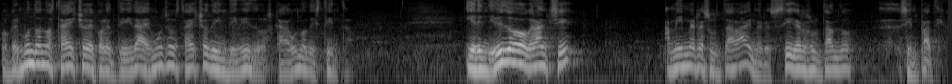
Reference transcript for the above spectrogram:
Porque el mundo no está hecho de colectividad, el mundo está hecho de individuos, cada uno distinto. Y el individuo Granchi a mí me resultaba y me sigue resultando eh, simpático.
